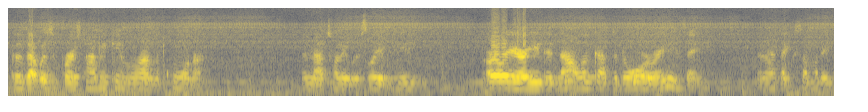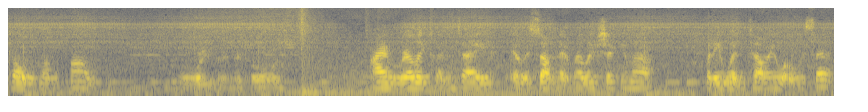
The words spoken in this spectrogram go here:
Because that was the first time he came around the corner. And that's when he was leaving. He, earlier, he did not look out the door or anything. And I think somebody told him on the phone. Well, What do you think they told him? I really couldn't tell you. It was something that really shook him up. But he wouldn't tell me what was said.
